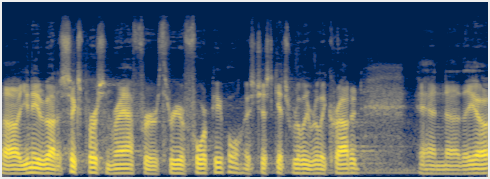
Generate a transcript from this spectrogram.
Uh, you need about a six-person raft for three or four people. It just gets really, really crowded. And uh, they, uh,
